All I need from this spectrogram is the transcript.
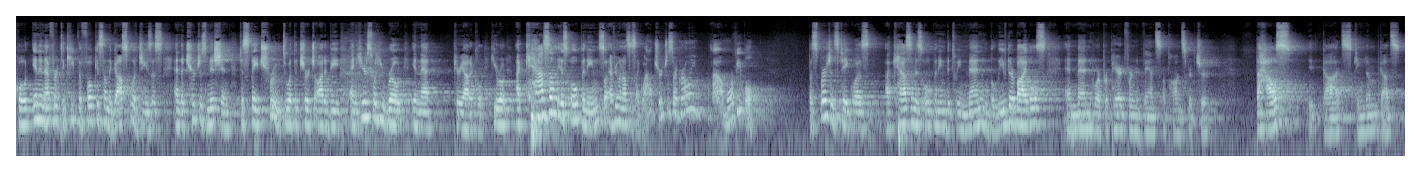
quote, in an effort to keep the focus on the gospel of Jesus and the church's mission to stay true to what the church ought to be. And here's what he wrote in that periodical. He wrote, A chasm is opening. So everyone else is like, wow, churches are growing. Wow, more people. But Spurgeon's take was, A chasm is opening between men who believe their Bibles and men who are prepared for an advance upon Scripture. The house, God's kingdom, God's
